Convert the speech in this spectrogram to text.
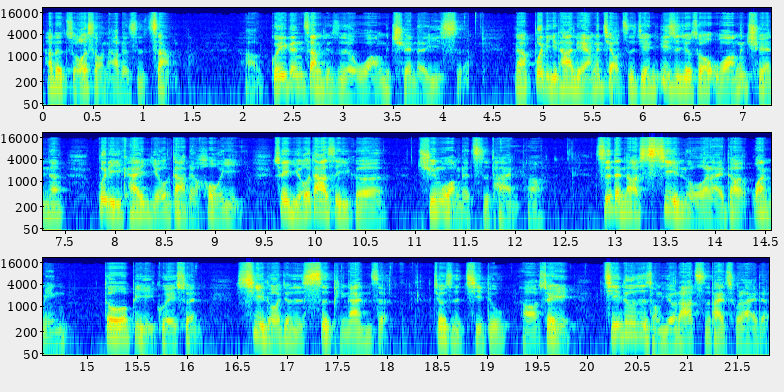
他的左手拿的是杖。好，龟跟杖就是王权的意思。那不离他两脚之间，意思就是说王权呢不离开犹大的后裔，所以犹大是一个君王的支派啊。只等到细罗来到，万民都必归顺。细罗就是赐平安者，就是基督啊。所以基督是从犹大支派出来的。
